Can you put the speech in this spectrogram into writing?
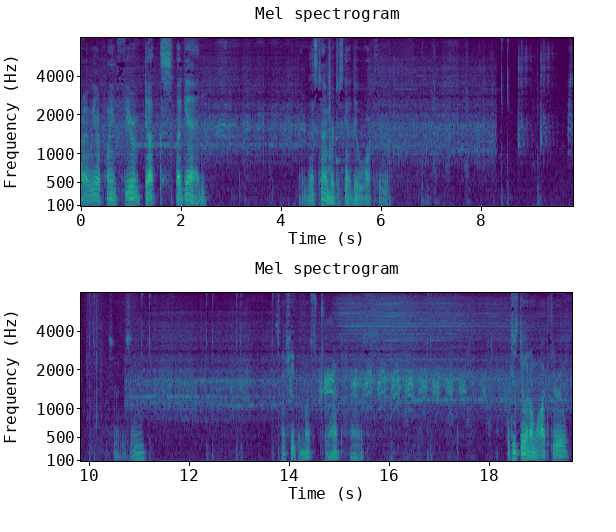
Alright, we are playing Fear of Ducks again. And this time we're just going to do a walkthrough. So, zoom. It's actually the most dropped house. We're just doing a walkthrough.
